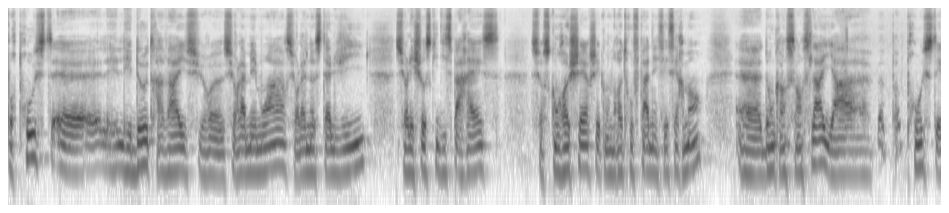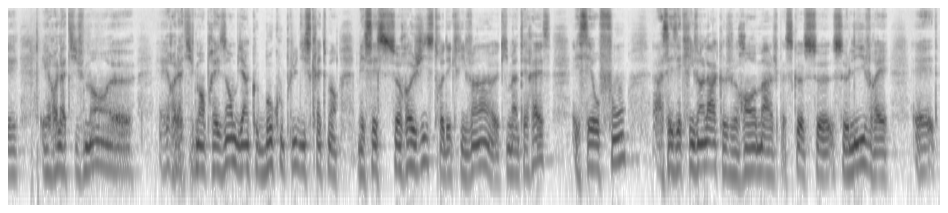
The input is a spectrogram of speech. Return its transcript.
pour Proust, euh, les, les, deux travaillent sur, sur la mémoire, sur la nostalgie, sur les choses qui disparaissent, sur ce qu'on recherche et qu'on ne retrouve pas nécessairement. Euh, donc en ce sens-là, il y a euh, Proust est, est relativement euh, est relativement présent, bien que beaucoup plus discrètement. Mais c'est ce registre d'écrivains qui m'intéresse, et c'est au fond à ces écrivains-là que je rends hommage, parce que ce, ce livre est, est,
